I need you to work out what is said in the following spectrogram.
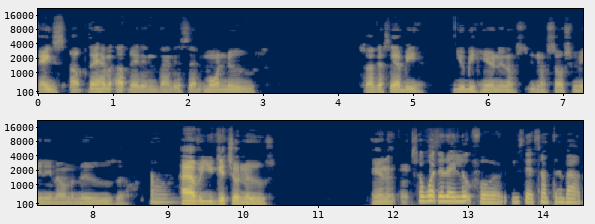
they just up they haven't updated anything. They said more news. So I guess they'll be you'll be hearing it on you know social media and on the news or Oh. however you get your news. And uh, So what do they look for? You said something about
